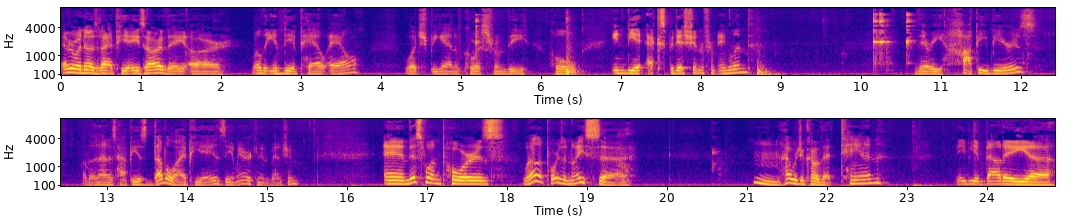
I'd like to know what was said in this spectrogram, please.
everyone knows what IPAs are. They are, well, the India Pale Ale, which began, of course, from the whole India expedition from England. Very hoppy beers, although not as hoppy as double IPA as the American invention. And this one pours, well, it pours a nice, uh, hmm, how would you call that? Tan? Maybe about a, uh,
